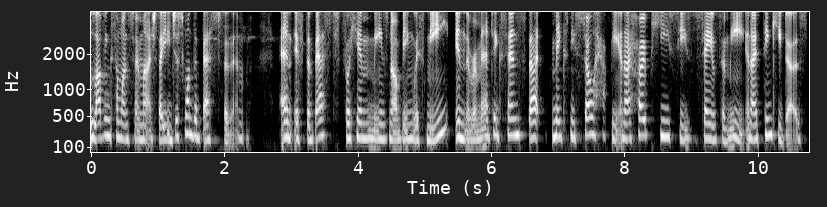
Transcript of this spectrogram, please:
loving someone so much that you just want the best for them. And if the best for him means not being with me in the romantic sense, that makes me so happy. And I hope he sees the same for me. And I think he does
